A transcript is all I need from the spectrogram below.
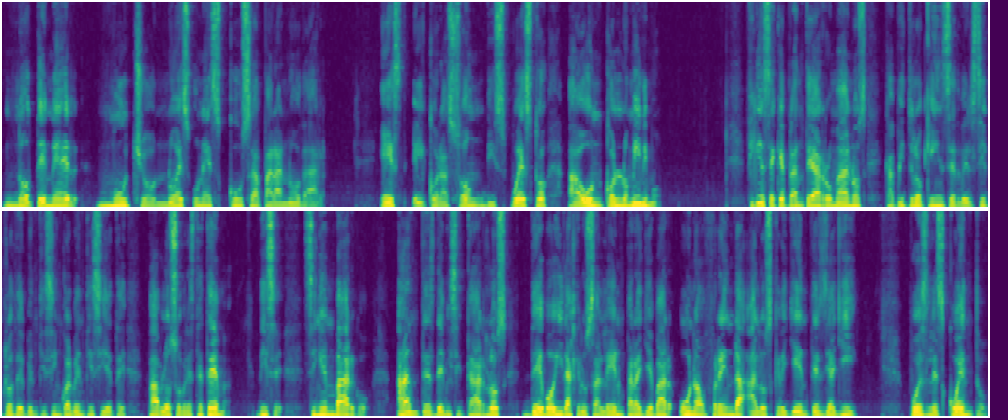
no tener mucho no es una excusa para no dar es el corazón dispuesto aún con lo mínimo. Fíjense que plantea Romanos capítulo 15 versículos del 25 al 27 Pablo sobre este tema. Dice, sin embargo, antes de visitarlos, debo ir a Jerusalén para llevar una ofrenda a los creyentes de allí. Pues les cuento,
